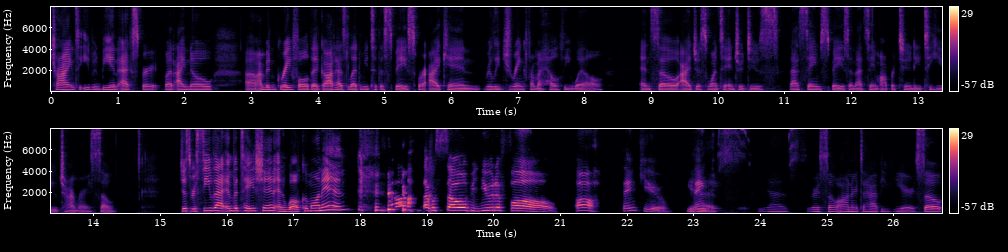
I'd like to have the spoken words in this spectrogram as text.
trying to even be an expert, but I know. Uh, I've been grateful that God has led me to the space where I can really drink from a healthy well and so I just want to introduce that same space and that same opportunity to you, Charmers. So just receive that invitation and welcome on in. oh, that was so beautiful. Oh, thank you. Yes. Thank you. Yes. We're so honored to have you here. So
